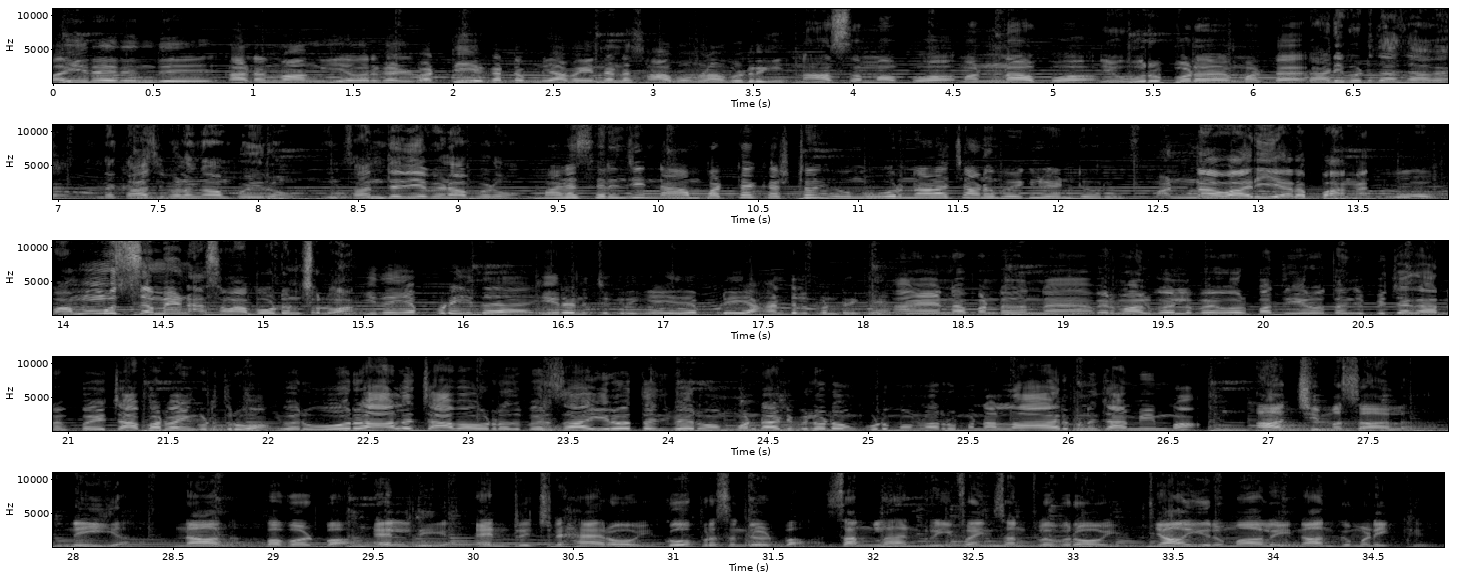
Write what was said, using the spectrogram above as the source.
வயிறறிந்து கடன் வாங்கியவர்கள் வட்டியை கட்ட முடியாம என்னென்ன சாபம்லாம் விடுறீங்க? நாசமா போ மண்ணா போ நீ உருப்படவே மாட்ட. அடிபட்டு தான் சாவே. இந்த காசு விளங்காம போயிடும் சந்ததியே வீணா போயிடும். மனசெரிஞ்சு நான் பட்ட கஷ்டம் இவங்க ஒரு நாளாச்சும் அனுபவிக்கணும் வேண்டிட்டு வருது. மண்ணை வாரி இறப்பாங்க வம்முசமே நாசமா போடுன்னு சொல்லுவாங்க. இதை எப்படி இதை ஈரணிச்சுக்கிறீங்க இதை எப்படி ஹேண்டில் பண்றீங்க? நாங்க என்ன பண்றதுன்னா பெருமாள் கோயில்ல போய் ஒரு பத்து இருபத்தஞ்சு பிச்சைக்காரனுக்கு போய் சாப்பாடு வாங்கி கொடுத்துருவோம். இவர் ஒரு ஆளு சாப்பா விடுறது பெருசா இருபத்தஞ்சு பேர் உன் பொண்டாட்டி பிள்ளோட உன் குடும்பம்லாம் ரொம்ப நல்லா இருக்குன்னு ஜாமியுமா ஆச்சி மசாலா நெய்யா நானா powered by எல்டியா enrich hair oil co presented by Sunland refined sunflower oil ஞாயிறு மாலை நான்கு மணிக்கு.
